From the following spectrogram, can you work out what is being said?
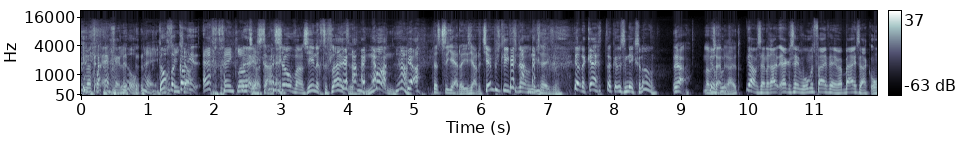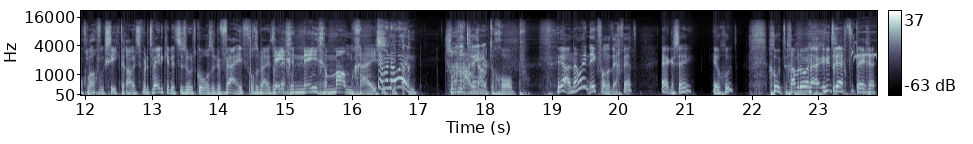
Je bent gewoon echt geen lul. Nee, Toch? ik Dan kan je... echt geen Je klootzak. staat zo waanzinnig te fluiten. Man, Ja. dat is, ja, dat is jou de Champions League finale niet geven. Ja, dan krijg je... Er is niks aan aan. Ja, nou, we zijn goed. eruit. Ja, we zijn eruit. RKC won met 5-1. Maar bijzaak ongelooflijk ziek trouwens. Voor de tweede keer dit seizoen scoren ze er vijf. Volgens mij is dat echt... Tegen negen man, Gijs. Ja, maar nou en? Zonder Hou trainer. nou toch op. Ja, nou en? Ik vond het echt vet. RKC. Heel goed. Goed, gaan we door naar Utrecht tegen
